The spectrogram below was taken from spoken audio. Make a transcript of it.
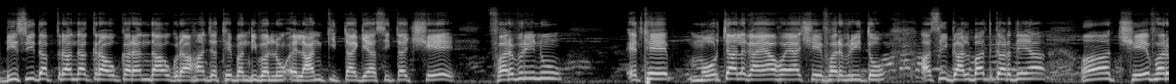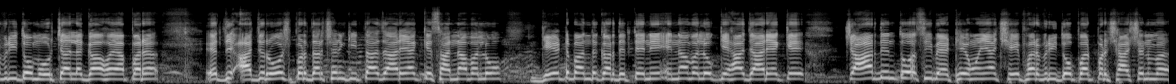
ਡੀਸੀ ਦਫ਼ਤਰਾਂ ਦਾ ਘਰਾਓ ਕਰਨ ਦਾ ਉਗਰਾਹਾਂ ਜਥੇਬੰਦੀ ਵੱਲੋਂ ਐਲਾਨ ਕੀਤਾ ਗਿਆ ਸੀ। ਤਾਂ 6 ਫਰਵਰੀ ਨੂੰ ਇੱਥੇ ਮੋਰਚਾ ਲਗਾਇਆ ਹੋਇਆ 6 ਫਰਵਰੀ ਤੋਂ। ਅਸੀਂ ਗੱਲਬਾਤ ਕਰਦੇ ਹਾਂ 6 ਫਰਵਰੀ ਤੋਂ ਮੋਰਚਾ ਲੱਗਾ ਹੋਇਆ, ਪਰ ਇੱਥੇ ਅੱਜ ਰੋਸ ਪ੍ਰਦਰਸ਼ਨ ਕੀਤਾ ਜਾ ਰਿਹਾ ਕਿਸਾਨਾਂ ਵੱਲੋਂ, ਗੇਟ ਬੰਦ ਕਰ ਦਿੱਤੇ ਨੇ। ਇਹਨਾਂ ਵੱਲੋਂ ਕਿਹਾ ਜਾ ਰਿਹਾ ਕਿ 4 ਦਿਨ ਤੋਂ ਅਸੀਂ ਬੈਠੇ ਹੋਏ ਹਾਂ 6 ਫਰਵਰੀ ਤੋਂ, ਪਰ ਪ੍ਰਸ਼ਾਸਨ ਵ-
